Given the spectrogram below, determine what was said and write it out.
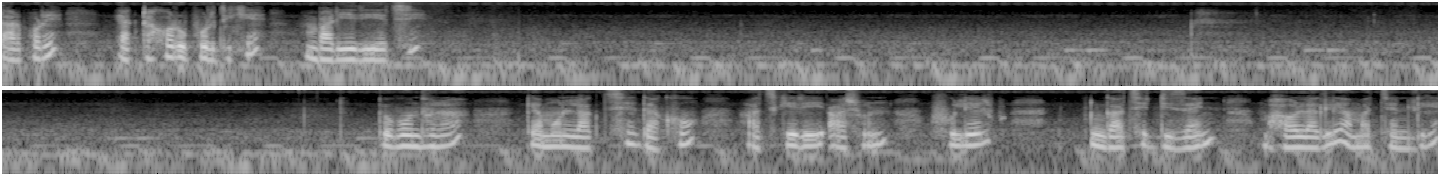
তারপরে একটা ঘর উপর দিকে বাড়িয়ে দিয়েছি। তো বন্ধুরা, কেমন লাগছে? দেখো, আজকের এই আসন ফুলের গাছের ডিজাইন ভালো লাগলে আমার চ্যানেলটিকে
